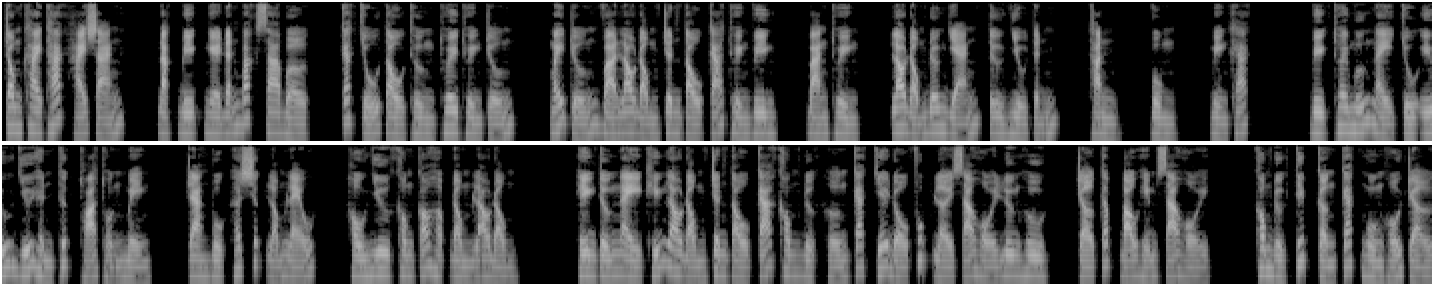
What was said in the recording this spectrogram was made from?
Trong khai thác hải sản, đặc biệt nghề đánh bắt xa bờ, các chủ tàu thường thuê thuyền trưởng, máy trưởng và lao động trên tàu cá thuyền viên, bạn thuyền, lao động đơn giản từ nhiều tỉnh, thành, vùng, miền khác. Việc thuê mướn này chủ yếu dưới hình thức thỏa thuận miệng, ràng buộc hết sức lỏng lẻo, hầu như không có hợp đồng lao động. Hiện tượng này khiến lao động trên tàu cá không được hưởng các chế độ phúc lợi xã hội lương hưu, trợ cấp bảo hiểm xã hội, không được tiếp cận các nguồn hỗ trợ,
